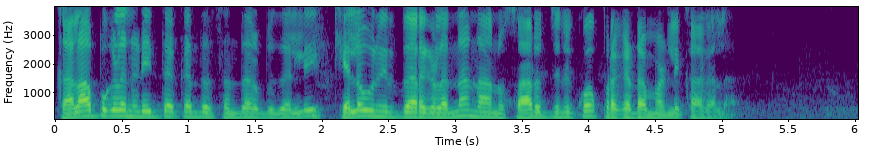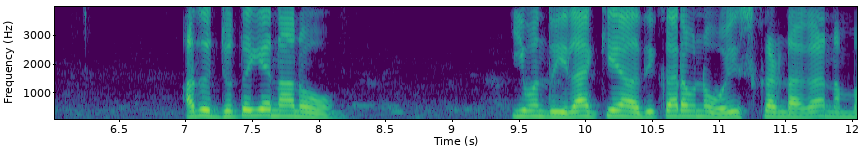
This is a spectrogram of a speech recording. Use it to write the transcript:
ಕಲಾಪಗಳು ನಡೀತಕ್ಕಂಥ ಸಂದರ್ಭದಲ್ಲಿ ಕೆಲವು ನಿರ್ಧಾರಗಳನ್ನು ನಾನು ಸಾರ್ವಜನಿಕವಾಗಿ ಪ್ರಕಟ ಮಾಡಲಿಕ್ಕಾಗಲ್ಲ. ಅದರ ಜೊತೆಗೆ ನಾನು ಈ ಒಂದು ಇಲಾಖೆಯ ಅಧಿಕಾರವನ್ನು ವಹಿಸ್ಕೊಂಡಾಗ ನಮ್ಮ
